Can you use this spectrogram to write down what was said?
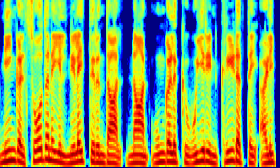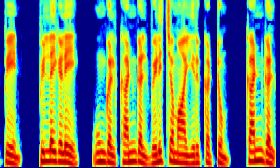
நீங்கள் சோதனையில் நிலைத்திருந்தால் நான் உங்களுக்கு உயிரின் கிரீடத்தை அளிப்பேன். பிள்ளைகளே உங்கள் கண்கள் வெளிச்சமாயிருக்கட்டும். கண்கள்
